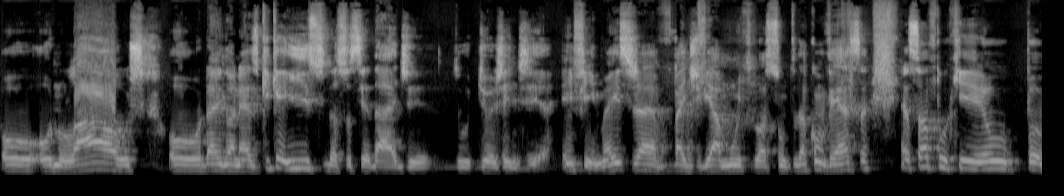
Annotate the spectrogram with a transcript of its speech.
ou, ou, no Laos, ou na Indonésia? O que, que é isso da sociedade do, de hoje em dia? Enfim, mas isso já vai desviar muito do assunto da conversa. É só porque eu. Pô,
